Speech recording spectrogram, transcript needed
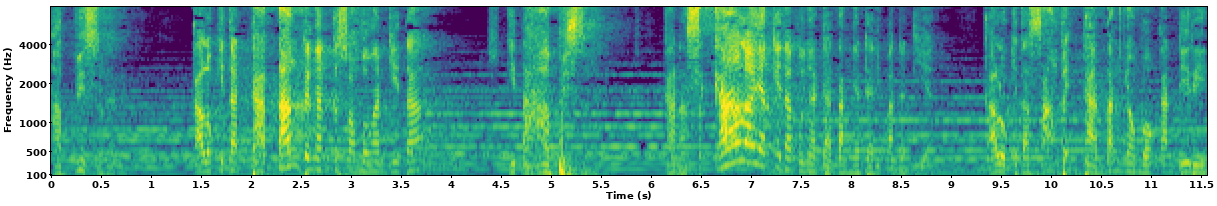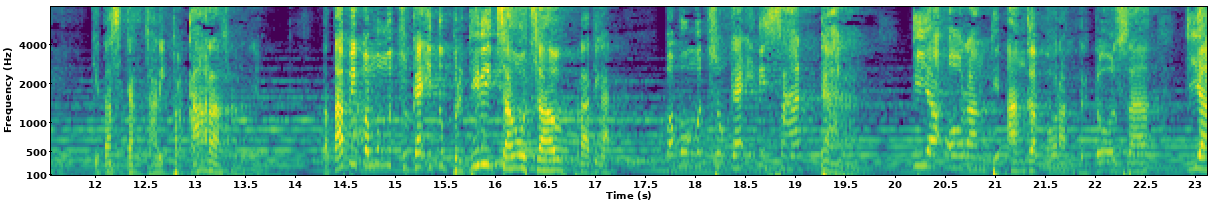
Habis saudara. Kalau kita datang dengan kesombongan kita, kita habis saudara. Karena segala yang kita punya datangnya daripada dia. Kalau kita sampai datang nyombongkan diri, kita sedang cari perkara sebenarnya. Tetapi pemungut cukai itu berdiri jauh-jauh, perhatikan. Pemungut cukai ini sadar, dia orang dianggap orang berdosa, dia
